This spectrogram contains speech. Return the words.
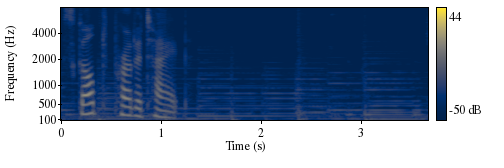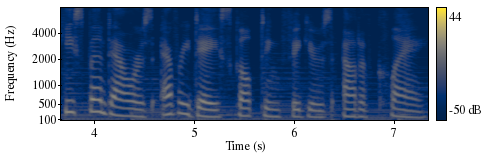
Sculpt prototype. He spent hours every day sculpting figures out of clay.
